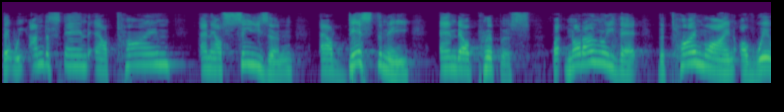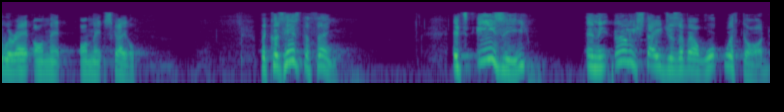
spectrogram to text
that we understand our time and our season, our destiny and our purpose. But not only that, the timeline of where we're at on that, on that scale. Because here's the thing it's easy in the early stages of our walk with God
